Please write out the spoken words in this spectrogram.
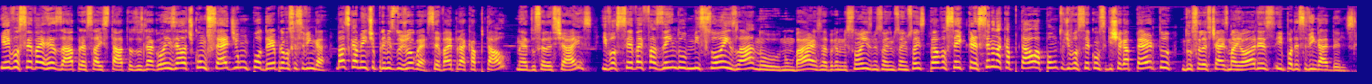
E aí você vai rezar pra essa estátua dragões e ela te concede um poder pra você se vingar. Basicamente, a premissa do jogo é: você vai pra capital, né, dos celestiais e você vai fazendo missões lá no num bar, você vai pegando missões, missões, missões, missões, pra você ir crescendo na capital a ponto de você conseguir chegar perto dos celestiais maiores e poder se vingar deles.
